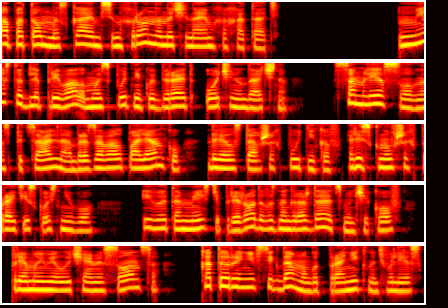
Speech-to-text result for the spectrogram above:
а потом мы с Каем синхронно начинаем хохотать. Место для привала мой спутник выбирает очень удачно. Сам лес словно специально образовал полянку для уставших путников, рискнувших пройти сквозь него. И в этом месте природа вознаграждает смельчаков прямыми лучами солнца, которые не всегда могут проникнуть в лес,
